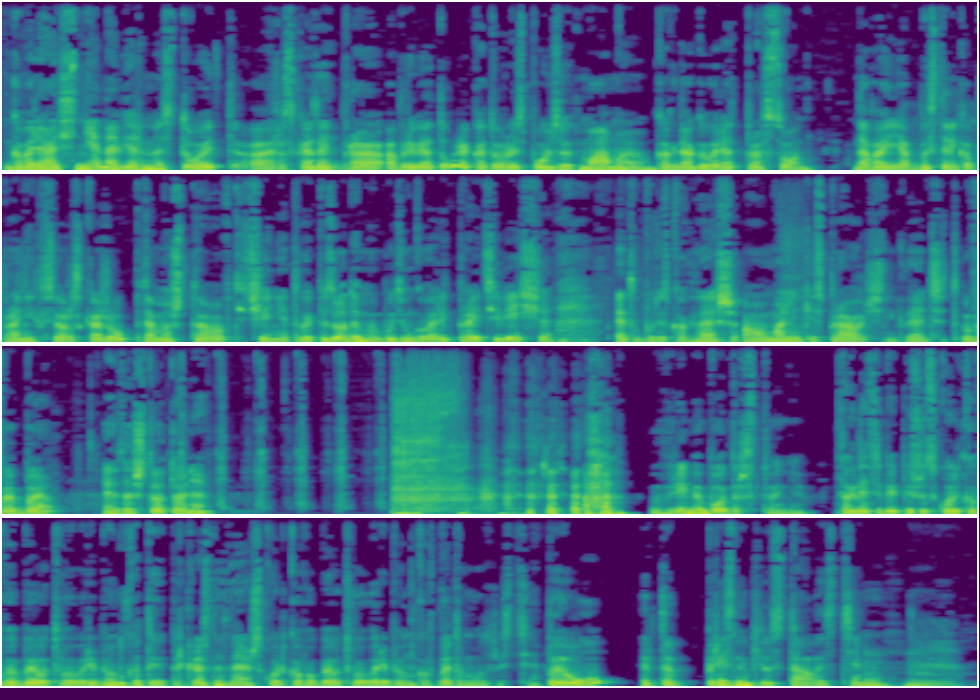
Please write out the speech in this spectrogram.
Говоря о сне, наверное, стоит э, рассказать про аббревиатуры, которые используют мамы, когда говорят про сон. Давай я быстренько про них все расскажу, потому что в течение этого эпизода мы будем говорить про эти вещи. Это будет, как знаешь, э, маленький справочник. Значит, ВБ – это что, Тоня? Время бодрствования. Когда тебе пишут, сколько ВБ у твоего ребенка, ты прекрасно знаешь, сколько ВБ у твоего ребенка в этом возрасте. ПУ это признаки усталости. Угу.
